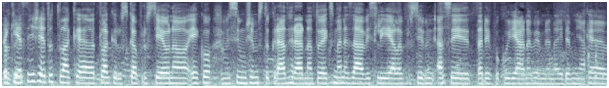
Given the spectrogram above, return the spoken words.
Tak protože... jasně, že je to tlak, eh, tlak Ruska, prostě ono, jako my si můžeme stokrát hrát na to, jak jsme nezávislí, ale prostě asi tady, pokud já nevím, nenajdem nějaké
